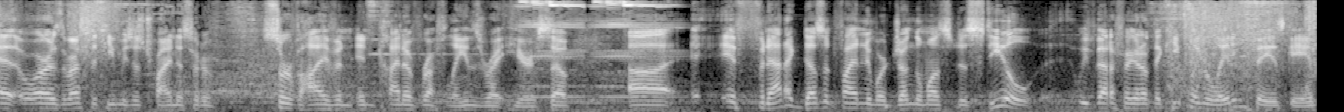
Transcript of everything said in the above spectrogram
whereas the rest of the team is just trying to sort of survive in, in kind of rough lanes right here. So uh, if Fnatic doesn't find any more jungle monsters to steal, we've got to figure out if they keep playing the laning phase game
